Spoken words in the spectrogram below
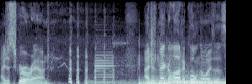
I just screw around. I just make a lot of cool noises.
